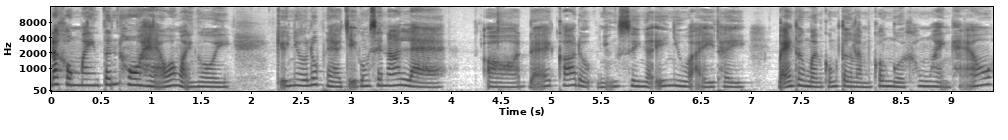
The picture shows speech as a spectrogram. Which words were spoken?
Nó không mang tính hô hào á mọi người. Kiểu như lúc nào chị cũng sẽ nói là ờ, để có được những suy nghĩ như vậy thì bản thân mình cũng từng là một con người không hoàn hảo.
